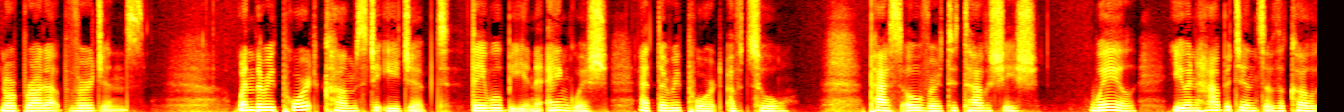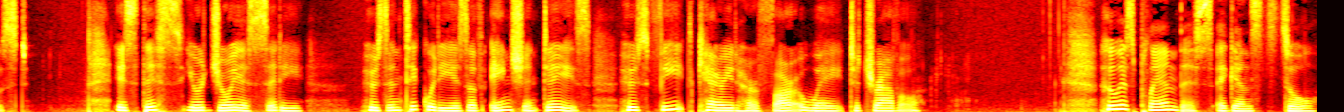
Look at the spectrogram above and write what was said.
nor brought up virgins. When the report comes to Egypt, they will be in anguish at the report of Tzur. Pass over to Tarshish. Wail, you inhabitants of the coast. Is this your joyous city, whose antiquity is of ancient days, whose feet carried her far away to travel? Who has planned this against Tzur,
